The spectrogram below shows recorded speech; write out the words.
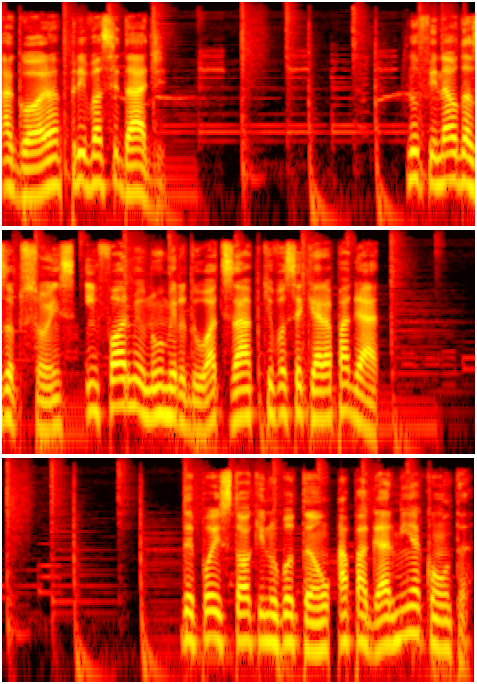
Agora, Privacidade. No final das opções, informe o número do WhatsApp que você quer apagar. Depois toque no botão Apagar minha conta.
